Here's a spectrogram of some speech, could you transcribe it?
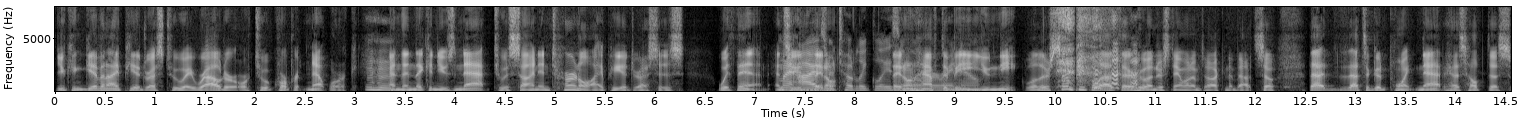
You can give an IP address to a router or to a corporate network, Mm-hmm. and then they can use NAT to assign internal IP addresses within. And My so you- eyes they don't totally glazing They don't have to right be now. unique. Well, there's some people out there who understand what I'm talking about. So that that's a good point. NAT has helped us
